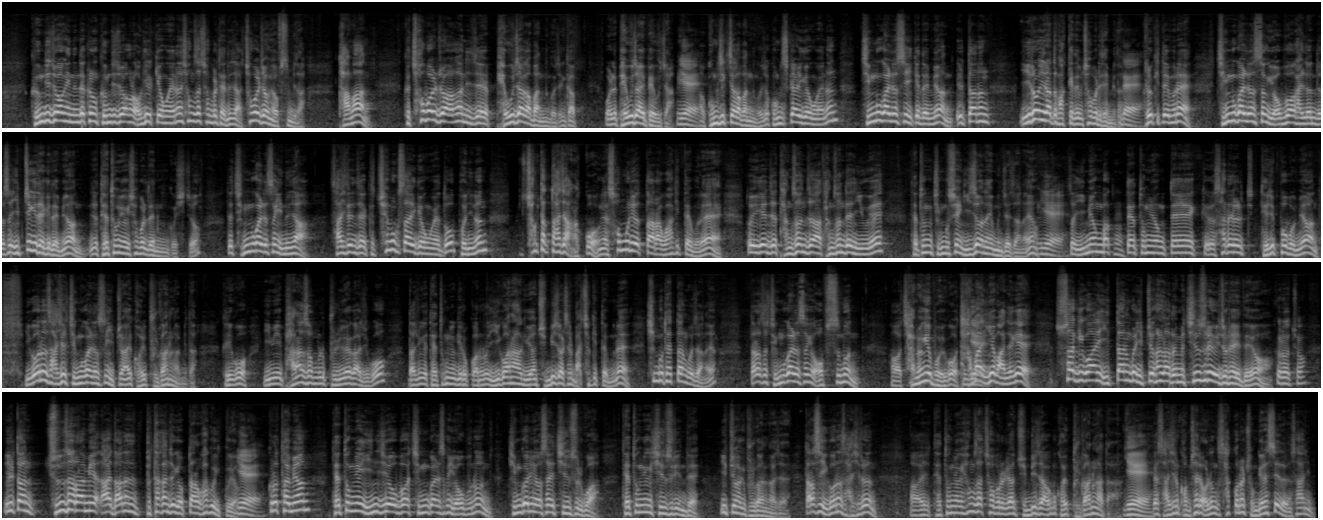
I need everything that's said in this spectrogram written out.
금지 조항이 있는데 그럼 금지 조항을 어길 경우에는 형사처벌 되느냐? 처벌 조항이 없습니다. 다만 그 처벌 조항은 이제 배우자가 받는 거죠. 그러니까 원래 배우자의 배우자, 예. 어, 공직자가 받는 거죠. 공직자의 경우에는 직무 관련성이 있게 되면 일단은 1원이라도 받게 되면 처벌이 됩니다. 네. 그렇기 때문에 직무 관련성 여부와 관련돼서 입증이 되게 되면 이제 대통령이 처벌되는 것이죠. 근데 직무 관련성이 있느냐? 사실은 이제 그 최 목사의 경우에도 본인은 청탁도 하지 않았고 그냥 선물이었다라고 하기 때문에 또 이게 이제 당선자 당선된 이후에 대통령 직무 수행 이전의 문제잖아요. 예. 그래서 이명박 대통령 때 그 사례를 되짚어 보면 이거는 사실 직무 관련성 입증하기 거의 불가능합니다. 그리고 이미 반환 선물로 분류해 가지고 나중에 대통령 기록관으로 이관하기 위한 준비 절차를 마쳤기 때문에 신고도 했다는 거잖아요. 따라서 직무 관련성이 없음은 어, 자명해 보이고 다만 예. 이게 만약에 수사기관이 있다는 걸 입증하려고 그러면 진술에 의존해야 돼요. 그렇죠. 일단 준 사람이 아 나는 부탁한 적이 없다고 하고 있고요. 예. 그렇다면 대통령의 인지 여부와 직무 관련성 여부는 김건희 여사의 진술과 대통령의 진술인데 입증하기 불가능하죠. 따라서 이거는 사실은 어, 대통령의 형사처벌을 위한 준비 작업은 거의 불가능하다. 예. 그래서 사실은 검찰이 얼른 사건을 종결했어야 되는 사안입니다.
